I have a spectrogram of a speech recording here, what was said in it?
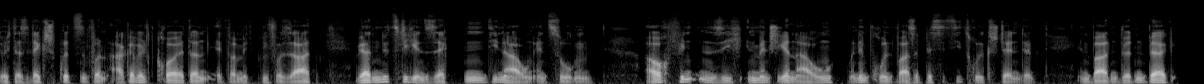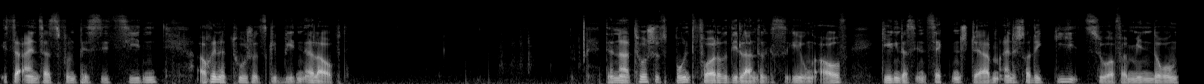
Durch das Wegspritzen von Ackerwildkräutern, etwa mit Glyphosat, werden nützliche Insekten die Nahrung entzogen. Auch finden sich in menschlicher Nahrung und im Grundwasser Pestizidrückstände. In Baden-Württemberg ist der Einsatz von Pestiziden auch in Naturschutzgebieten erlaubt. Der Naturschutzbund fordere die Landesregierung auf, gegen das Insektensterben eine Strategie zur Verminderung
